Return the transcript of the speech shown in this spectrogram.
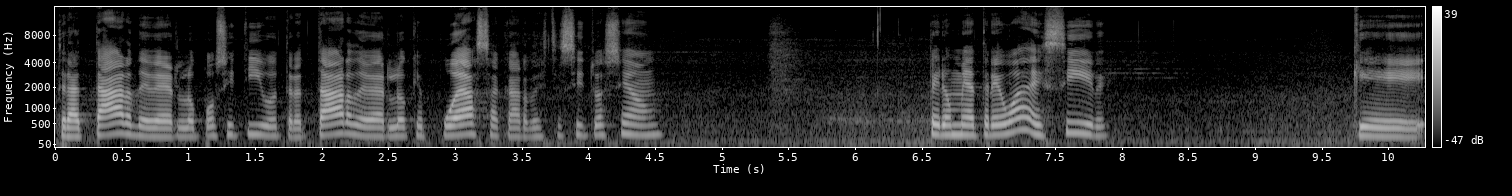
tratar de ver lo positivo, tratar de ver lo que pueda sacar de esta situación, pero me atrevo a decir que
